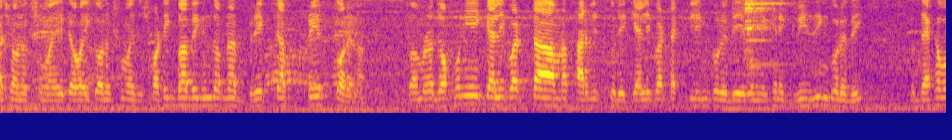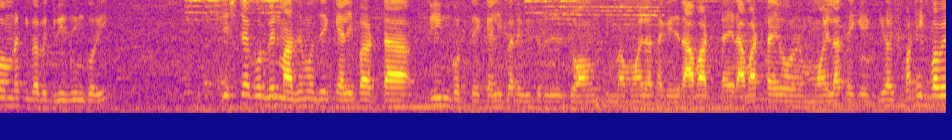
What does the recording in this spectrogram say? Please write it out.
আসে অনেক সময়, এটা হয় কি অনেক সময় যে সঠিকভাবে কিন্তু আপনার ব্রেকটা প্রেস করে না। তো আমরা যখনই এই ক্যালিপারটা আমরা সার্ভিস করি, ক্যালিপারটা ক্লিন করে দিই এবং এখানে গ্রিজিং করে দিই, তো দেখাবো আমরা কীভাবে গ্রিজিং করি। চেষ্টা করবেন মাঝে মাঝে ক্যালিপারটা ক্লিন করতে, ক্যালিপারের ভিতরে যে জং কিংবা ময়লা থাকে, যে রাবারটা এই রাবারটায় ময়লা থেকে কী হয়, সঠিকভাবে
